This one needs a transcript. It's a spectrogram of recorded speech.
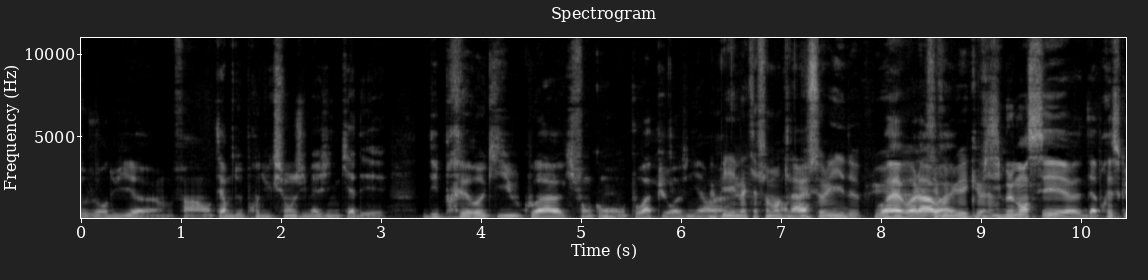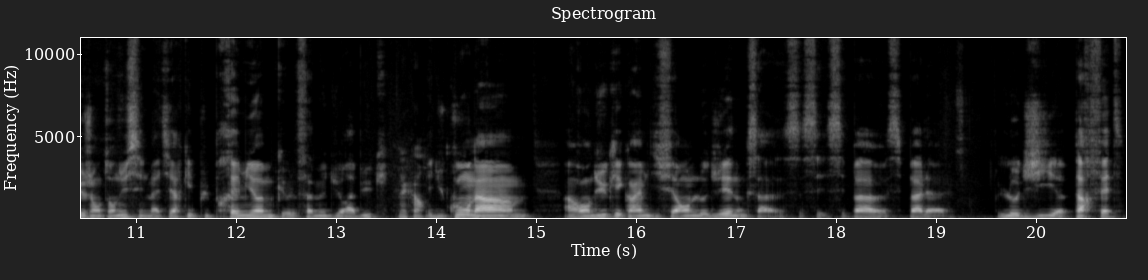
aujourd'hui. Euh, enfin, en termes de production, j'imagine qu'il y a des, des prérequis ou quoi qui font qu'on mm. pourra plus revenir. Et puis des matières sûrement plus solides, plus ouais, voilà, évoluées que. Visiblement, c'est euh, d'après ce que j'ai entendu, c'est une matière qui est plus premium que le fameux Durabuc. D'accord. Et du coup, on a un, rendu qui est quand même différent de l'OG, donc ça, c'est pas c'est pas l'OG euh, parfaite.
